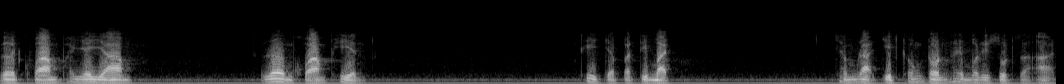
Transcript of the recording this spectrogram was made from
เกิดความพยายาม เริ่มความเพียรที่จะปฏิบัติชำระจิตของตนให้บริสุทธิ์สะอาด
